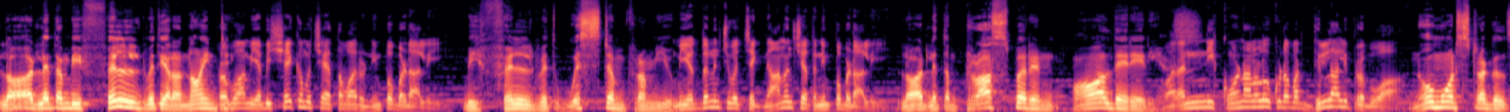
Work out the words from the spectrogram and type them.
Lord, let them be filled with your anointing, ప్రభువా మీ అభిషేకము చేత వారు నింపబడాలి be filled with wisdom from you. మీ యొద్ద నుంచి వచ్చే జ్ఞానం చేత నింపబడాలి Lord, let them prosper in all their areas. వారన్ని కోణాలలో కూడా వర్ధిల్లాలి ప్రభువా No more struggles.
